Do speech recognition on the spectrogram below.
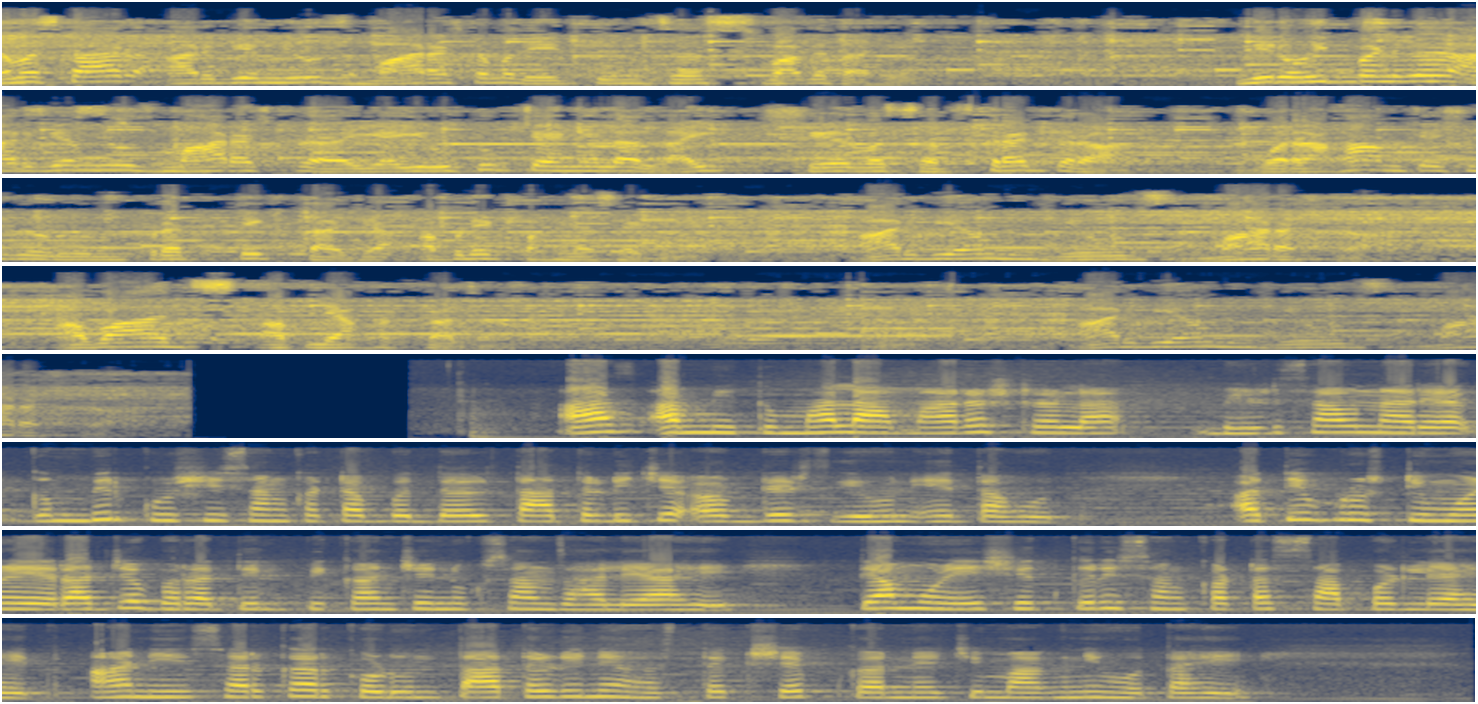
नमस्कार RBM news महाराष्ट्रामध्ये तुमचं स्वागत आहे. मी रोहित बंडगर आरबीएम न्यूज महाराष्ट्र या युट्यूब चॅनेलला लाईक शेअर व सबस्क्राईब करा व राहा आमच्याशी जोडून प्रत्येक ताज्या अपडेट पाहण्यासाठी. RBM news Maharashtra. आवाज आपल्या हक्काचा. RBM news Maharashtra. आज आम्ही तुम्हाला महाराष्ट्राला भेडसावणाऱ्या गंभीर कृषी संकटाबद्दल तातडीचे अपडेट्स घेऊन येत आहोत. अतिवृष्टीमुळे राज्यभरातील पिकांचे नुकसान झाले आहे. त्यामुळे शेतकरी संकटात सापडले आहेत आणि सरकारकडून तातडीने हस्तक्षेप करण्याची मागणी होत आहे.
